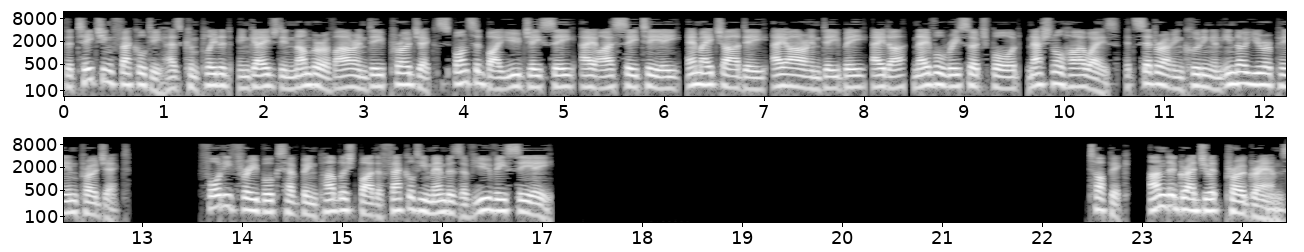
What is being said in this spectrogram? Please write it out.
The teaching faculty has completed, engaged in number of R&D projects sponsored by UGC, AICTE, MHRD, AR&DB, ADA, Naval Research Board, National Highways, etc. including an Indo-European project. 43 books have been published by the faculty members of UVCE. Topic: Undergraduate programs.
